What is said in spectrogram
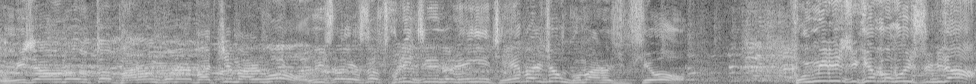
의장으로부터 발언권을 받지 말고 의석에서 소리 지르는 행위 제발 좀 그만하십시오. 국민이 지켜보고 있습니다.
